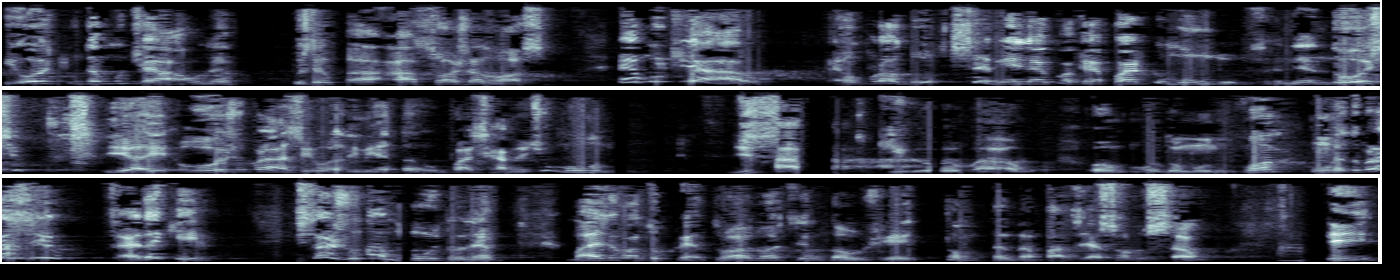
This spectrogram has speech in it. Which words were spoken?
E hoje tudo é mundial, né? A, soja nossa é mundial é um produto que você vende em qualquer parte do mundo. Hoje, e aí, hoje o Brasil alimenta praticamente o mundo de sapo que o, o, do mundo come, um é do Brasil. Sai daqui. Isso ajuda muito, né? Mas agora do petróleo, nós temos que dar um jeito, estamos tentando fazer a solução. E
